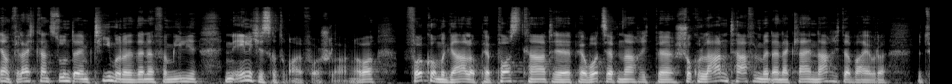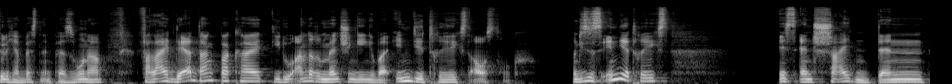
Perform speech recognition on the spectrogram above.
Ja, und vielleicht kannst du in deinem Team oder in deiner Familie ein ähnliches Ritual vorschlagen. Aber vollkommen egal, ob per Postkarte, per WhatsApp-Nachricht, per Schokoladentafel mit einer kleinen Nachricht dabei oder natürlich am besten in Persona, verleih der Dankbarkeit, die du anderen Menschen gegenüber in dir trägst, Ausdruck. Und dieses in dir trägst ist entscheidend, denn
